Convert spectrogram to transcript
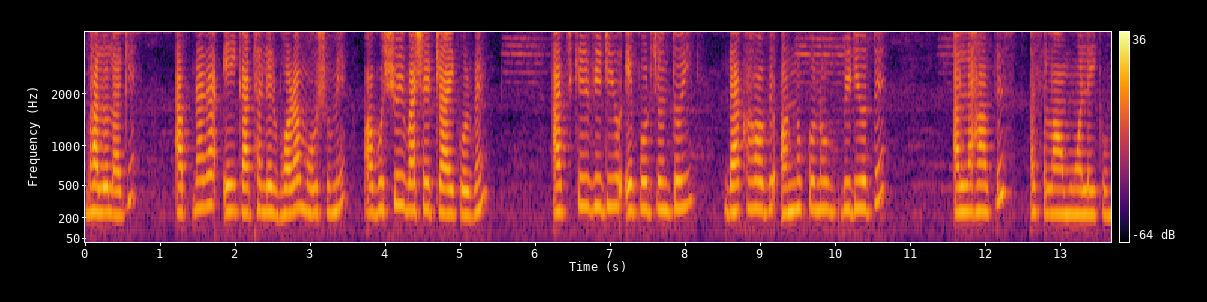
ভালো লাগে। আপনারা এই কাঁঠালের ভরা মৌসুমে অবশ্যই বাসায় ট্রাই করবেন। আজকের ভিডিও এ পর্যন্তই। দেখা হবে অন্য কোনো ভিডিওতে। আল্লাহ হাফিজ। আসসালামু আলাইকুম।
